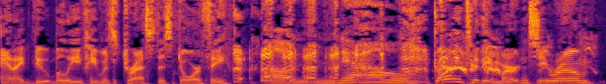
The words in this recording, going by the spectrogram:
And I do believe he was dressed as Dorothy. Oh no! Going to the emergency room,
